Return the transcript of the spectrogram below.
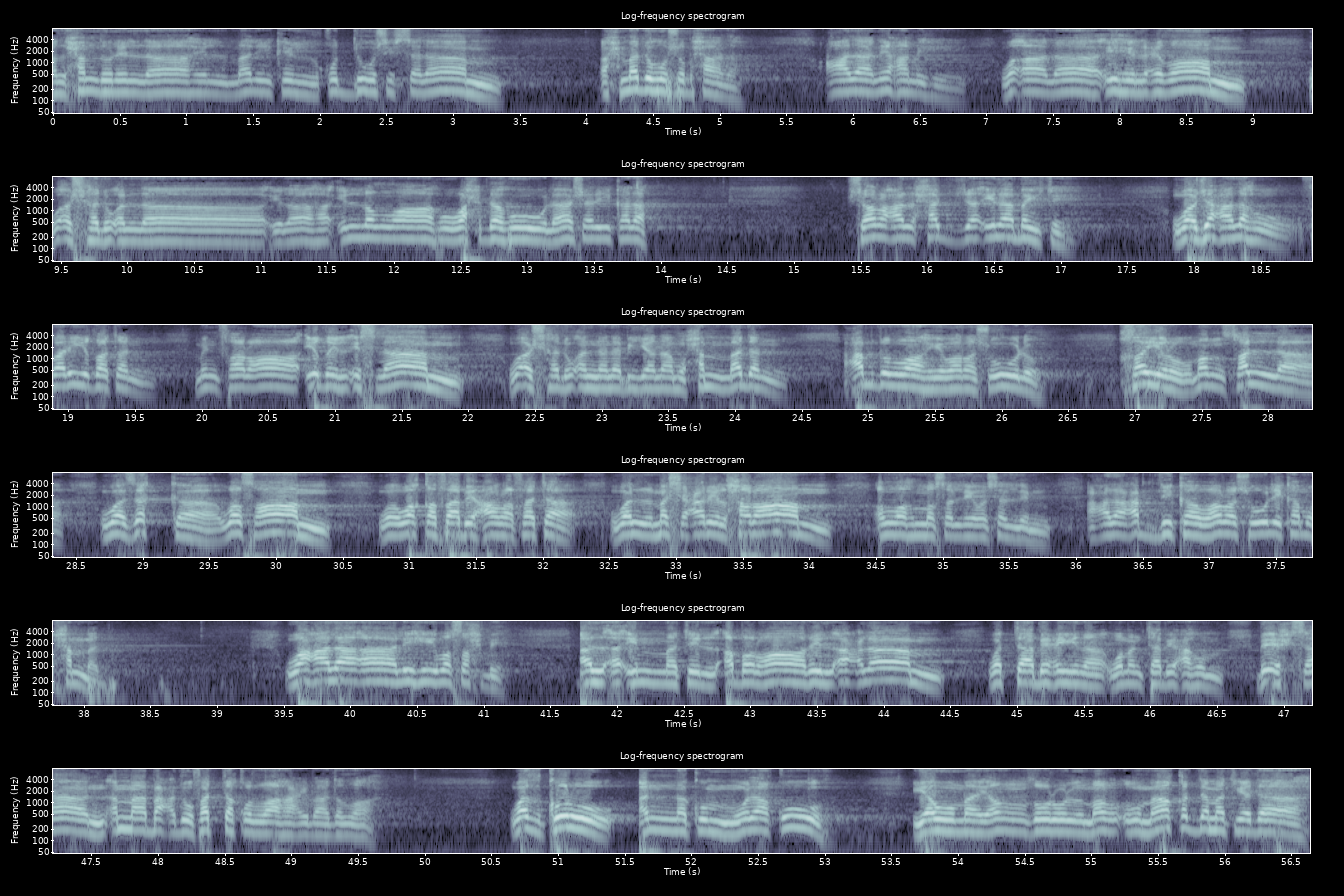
الحمد لله الملك القدوس السلام أحمده سبحانه على نعمه وآلائه العظام وأشهد أن لا إله إلا الله وحده لا شريك له. شرع الحج إلى بيته وجعله فريضة من فرائض الإسلام وأشهد أن نبينا محمدا عبد الله ورسوله. خير من صلى وزكى وصام ووقف بعرفة والمشعر الحرام. اللهم صل وسلم على عبدك ورسولك محمد وعلى آله وصحبه الأئمة الأبرار الأعلام والتابعين ومن تبعهم بإحسان. أما بعد فاتقوا الله عباد الله. واذكروا أنكم ملاقوه يوم ينظر المرء ما قدمت يداه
